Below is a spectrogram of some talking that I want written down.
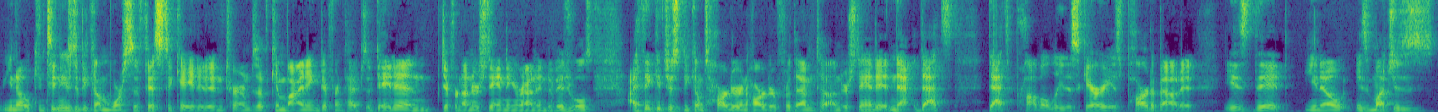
you know continues to become more sophisticated in terms of combining different types of data and different understanding around individuals i think it just becomes harder and harder for them to understand it and that that's that's probably the scariest part about it is that you know as much as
